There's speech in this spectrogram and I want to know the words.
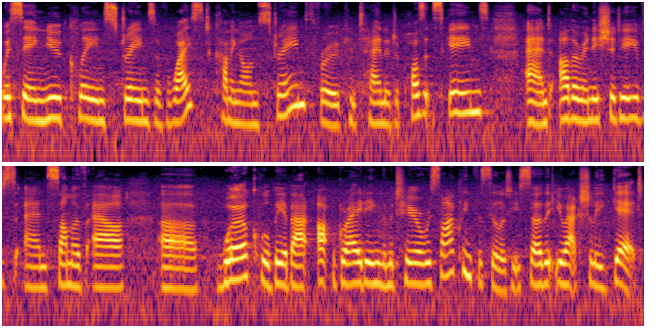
we're seeing new clean streams of waste coming on stream through container deposit schemes and other initiatives. And some of our uh, work will be about upgrading the material recycling facility so that you actually get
